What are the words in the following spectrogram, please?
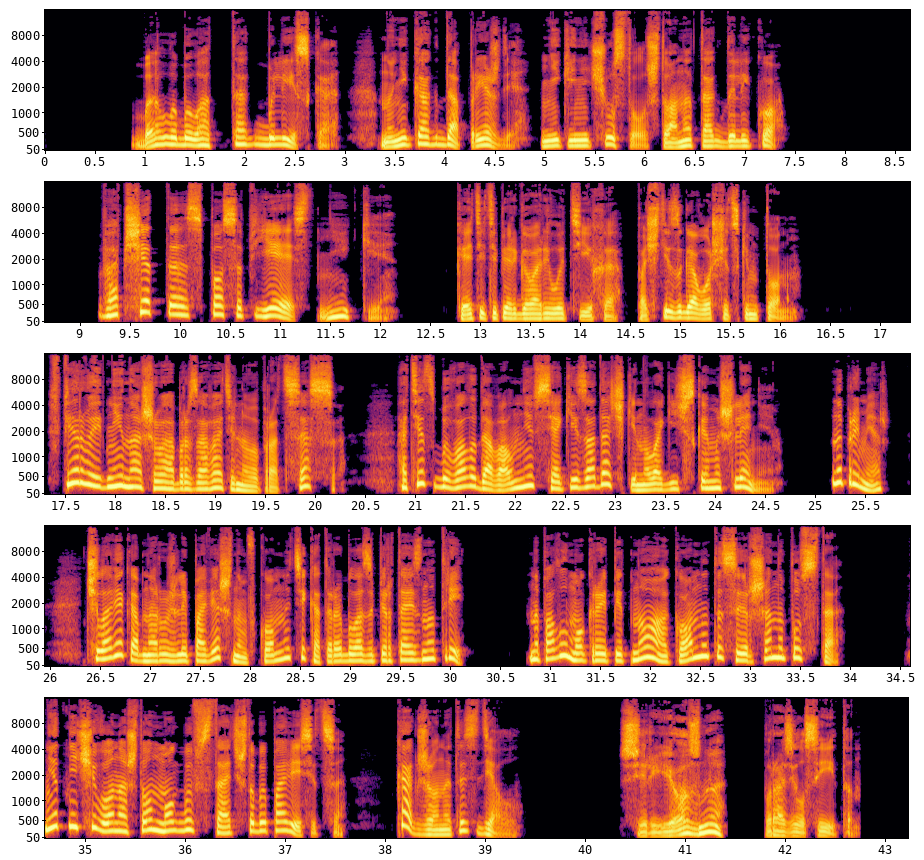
Белла была так близко, но никогда прежде Ники не чувствовал, что она так далеко. «Вообще-то способ есть, Ники», — Кэти теперь говорила тихо, почти заговорщицким тоном. «В первые дни нашего образовательного процесса отец бывало давал мне всякие задачки на логическое мышление. Например, человека обнаружили повешенным в комнате, которая была заперта изнутри. На полу мокрое пятно, а комната совершенно пуста. Нет ничего, на что он мог бы встать, чтобы повеситься. Как же он это сделал? «Серьезно?» — поразился Итан.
